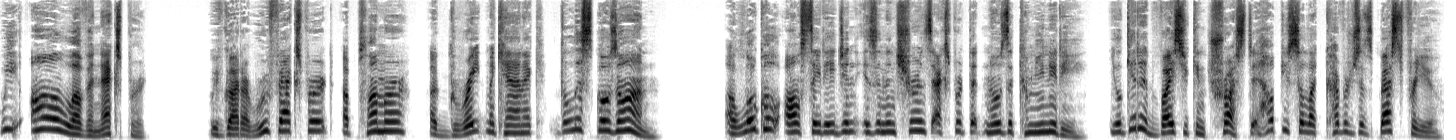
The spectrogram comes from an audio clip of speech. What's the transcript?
We all love an expert. We've got a roof expert, a plumber, a great mechanic, the list goes on. A local Allstate agent is an insurance expert that knows the community. You'll get advice you can trust to help you select coverage that's best for you.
